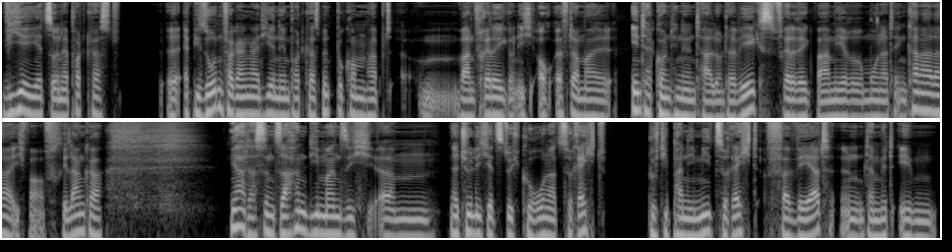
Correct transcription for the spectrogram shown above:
Wie ihr jetzt so in der Podcast äh, Episodenvergangenheit hier in dem Podcast mitbekommen habt, ähm, waren Frederik und ich auch öfter mal interkontinental unterwegs. Frederik war mehrere Monate in Kanada, ich war auf Sri Lanka. Ja, das sind Sachen, die man sich ähm, natürlich jetzt durch Corona zurecht, durch die Pandemie zurecht verwehrt, äh, damit eben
